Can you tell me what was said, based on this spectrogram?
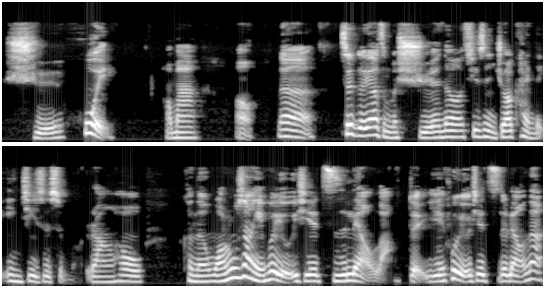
学会，好吗？哦，那这个要怎么学呢？其实你就要看你的印记是什么，然后。可能网络上也会有一些资料啦，对，也会有一些资料。那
